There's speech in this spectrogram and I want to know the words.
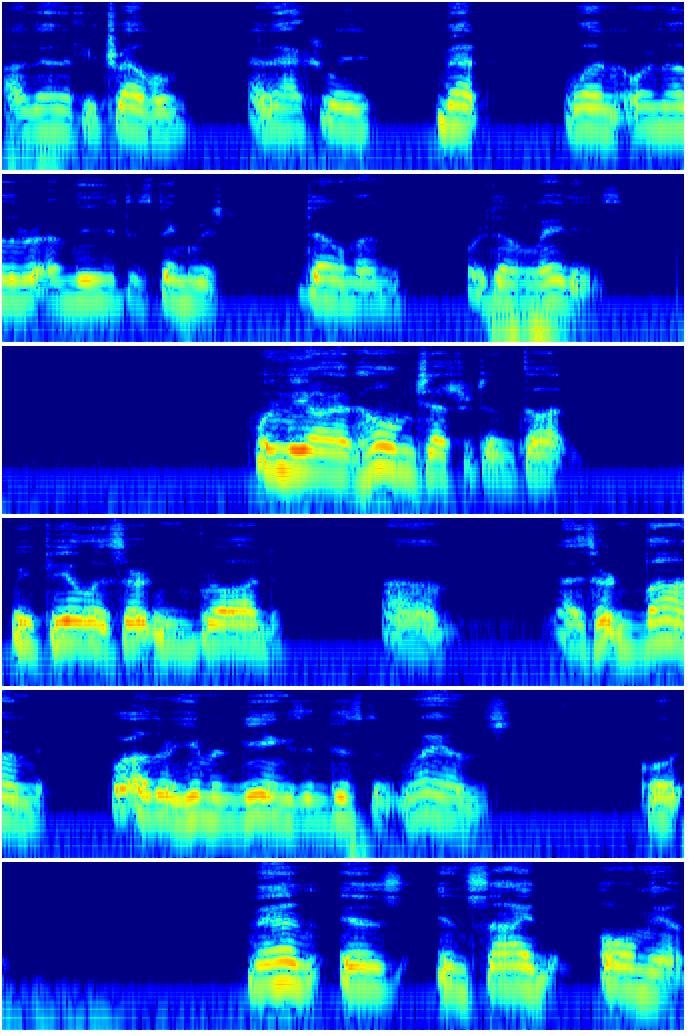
uh, than if he traveled and actually met one or another of these distinguished gentlemen or gentle ladies. When we are at home, Chesterton thought, we feel a certain broad, um, a certain bond for other human beings in distant lands. Quote, Man is inside all men.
